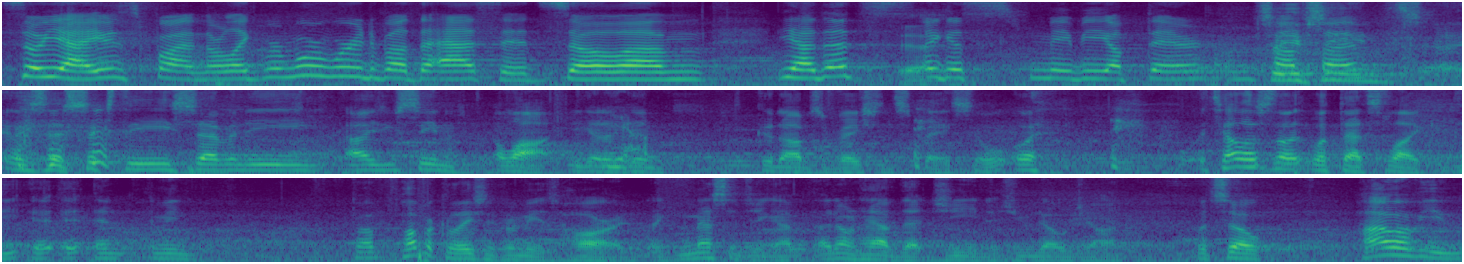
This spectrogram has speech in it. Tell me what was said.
so yeah, he was fun. They're like, we're more worried about the acid. So um, yeah, that's Yeah. I guess maybe up there. on So top you've five. seen, it 60, 70, uh, you've seen a lot. You got a Yeah. good, good observation space. So what, tell us what that's like. You- And I mean, public relations for me is hard. Like messaging, I, I don't have that gene, as you know, John. But so, how have you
